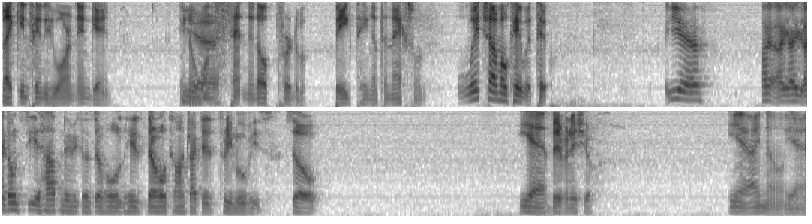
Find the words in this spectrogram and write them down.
like Infinity War and Endgame. You know, Yeah. one's setting it up for the big thing at the next one, which I'm okay with too. Yeah, I, I I- don't see it happening because their whole his their whole contract is three movies, so Yeah, it's a bit of an issue. yeah, I know, yeah.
